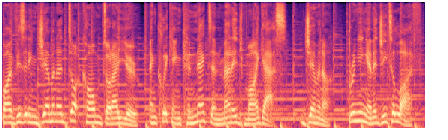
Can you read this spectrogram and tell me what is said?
by visiting jemena.com.au and clicking Connect and Manage My Gas. Jemena, bringing energy to life.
